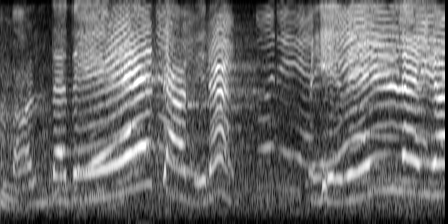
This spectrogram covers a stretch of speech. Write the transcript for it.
நாம் வாழ்ந்ததே தவிர தெரியவே இல்லையா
